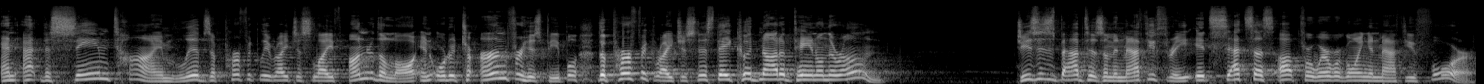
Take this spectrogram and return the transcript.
and at the same time lives a perfectly righteous life under the law in order to earn for his people the perfect righteousness they could not obtain on their own. Jesus' baptism in Matthew 3, it sets us up for where we're going in Matthew 4.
